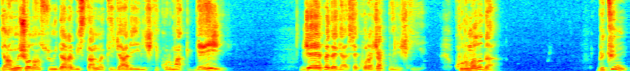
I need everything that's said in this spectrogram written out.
Yanlış olan Suudi Arabistan'la ticari ilişki kurmak değil. CHP de gelse kuracak bu ilişkiyi. Kurmalı da. Bütün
